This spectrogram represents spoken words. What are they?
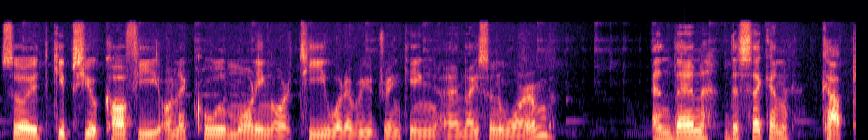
So it keeps your coffee on a cool morning or tea whatever you're drinking uh, nice and warm. And then the second cup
